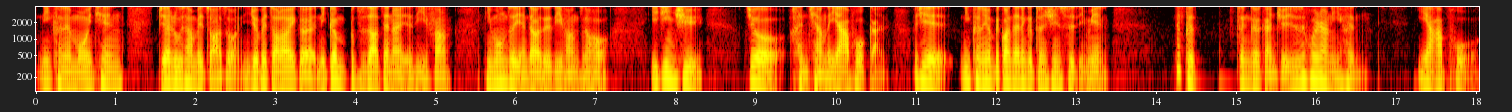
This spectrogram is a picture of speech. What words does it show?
你可能某一天就在路上被抓走，你就被抓到一个你根本不知道在哪里的地方，你蒙着眼到了这个地方之后，一进去就很强的压迫感，而且你可能又被关在那个侦讯室里面，那个整个感觉就是会让你很压迫，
